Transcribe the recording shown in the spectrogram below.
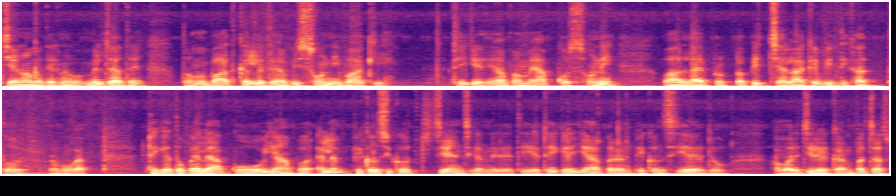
चैनल में देखने को मिल जाते हैं। तो हम बात कर लेते हैं अभी सोनी वाह की, ठीक है? यहाँ पर मैं आपको सोनी वाह लाइव अभी चला के भी दिखा तो रहूँगा। ठीक है तो पहले आपको यहाँ पर एल फ्रिक्वेंसी को चेंज करनी रहती है, ठीक है? यहाँ पर एल फ्रिक्वेंसी है जो हमारे ज़ीरो इक्यावन पचास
